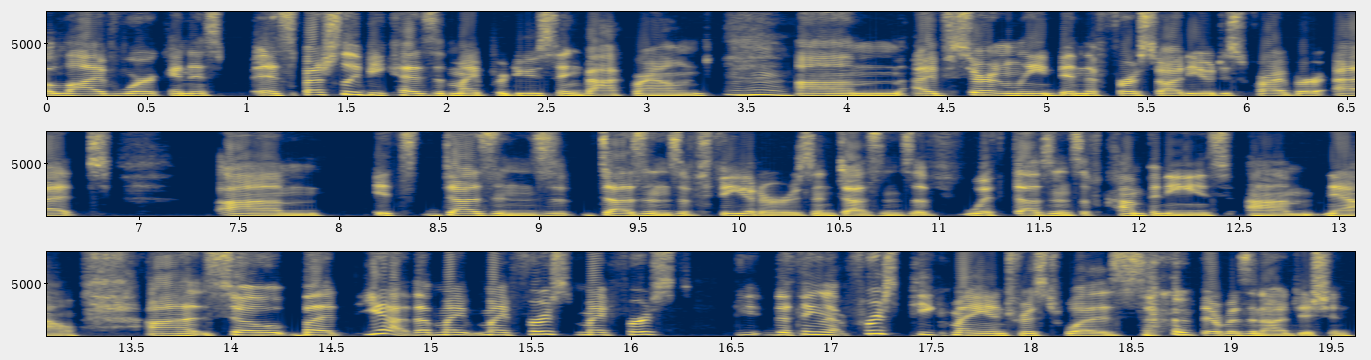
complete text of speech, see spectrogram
live work, and especially because of my producing background. Um, I've certainly been the first audio describer at. Um, it's dozens, dozens of theaters and dozens of with dozens of companies um, now. Uh, so, but yeah, that my my first my first the thing that first piqued my interest was there was an audition.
